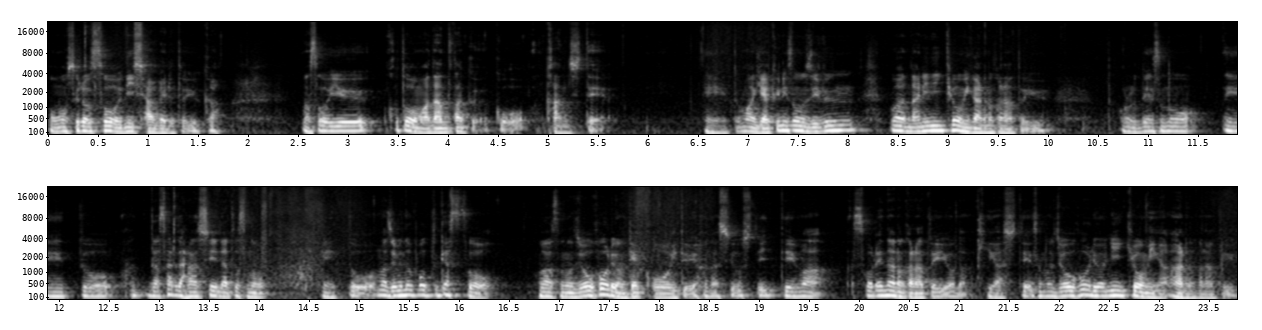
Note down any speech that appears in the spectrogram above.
面白そうに喋るというか、まあ、そういうことをまあなんとなくこう感じて、えーとまあ、逆にその自分は何に興味があるのかなというころでそのえっ、と出された話だとそのえっ、とまあ自分のポッドキャストはその情報量が結構多いという話をしていてまあそれなのかなというような気がしてその情報量に興味があるのかなという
